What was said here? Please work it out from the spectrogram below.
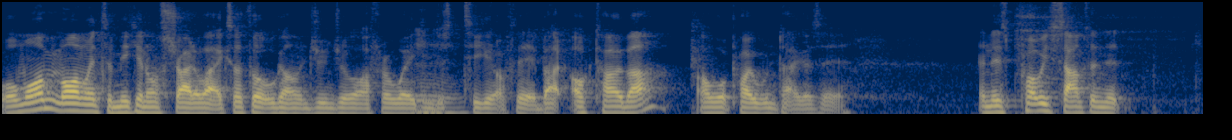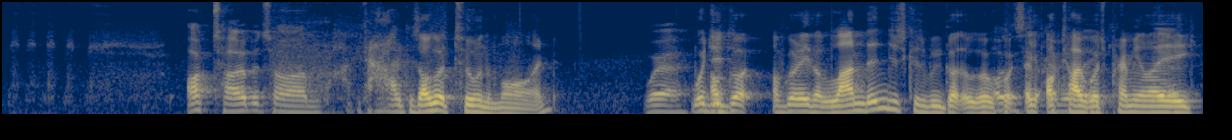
Well, mine, mine went to Mykonos straight away because I thought we'll go in June, July for a week and Mm. just tick it off there. But October, I would, probably wouldn't take us there. And there's probably something that October time. it's hard because I've got two in the mind. Where? Would you? I've got I've got either London just because we've got the was gonna Premier October was League. Premier Yeah. League,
